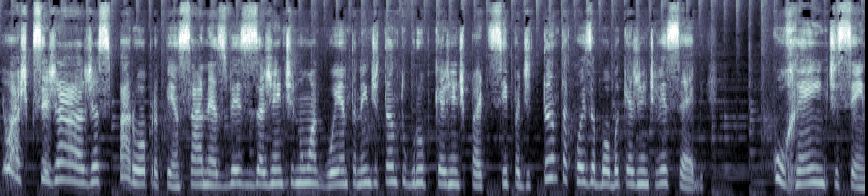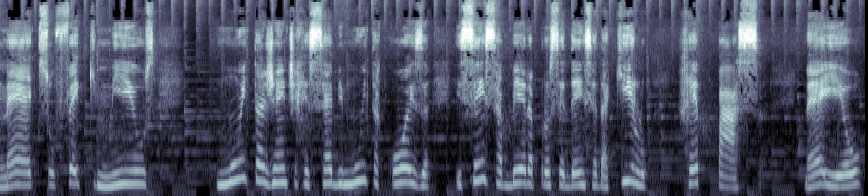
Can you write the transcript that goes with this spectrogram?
Eu acho que você já, já se parou para pensar, né? Às vezes a gente não aguenta nem de tanto grupo que a gente participa, de tanta coisa boba que a gente recebe corrente sem nexo, fake news. Muita gente recebe muita coisa e sem saber a procedência daquilo, repassa, né? E eu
